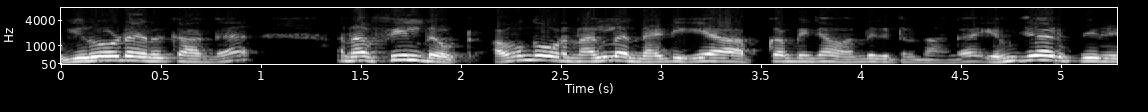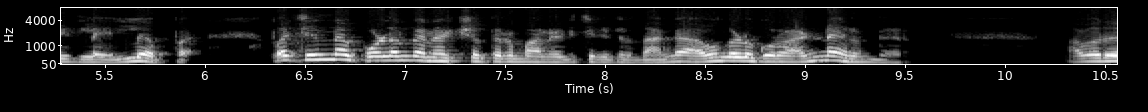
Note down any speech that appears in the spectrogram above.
உயிரோட இருக்காங்க. ஆனா ஃபீல்ட் அவுட் அவங்க ஒரு நல்ல நடிகையா அப்கமிங்கா வந்துகிட்டு இருந்தாங்க. எம்ஜிஆர் பீரியட்ல இல்லை அப்ப. இப்ப சின்ன குழந்தை நட்சத்திரமா நடிச்சுக்கிட்டு இருந்தாங்க. அவங்களுக்கு ஒரு அண்ணன் இருந்தார். அவர்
